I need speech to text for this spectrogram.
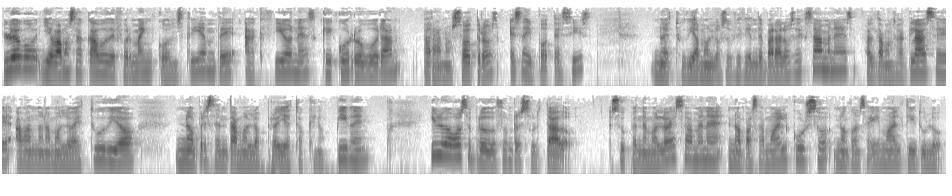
Luego llevamos a cabo de forma inconsciente acciones que corroboran para nosotros esa hipótesis. No estudiamos lo suficiente para los exámenes, faltamos a clase, abandonamos los estudios, no presentamos los proyectos que nos piden y luego se produce un resultado. Suspendemos los exámenes, no pasamos el curso, no conseguimos el título,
